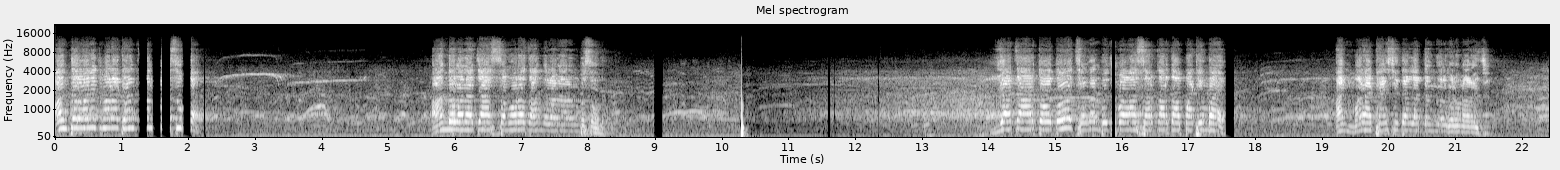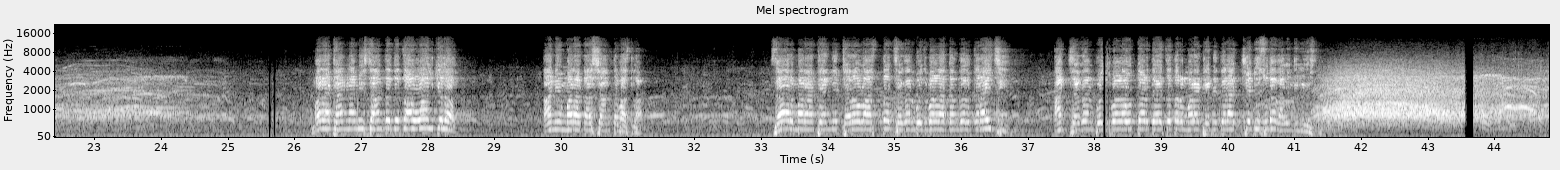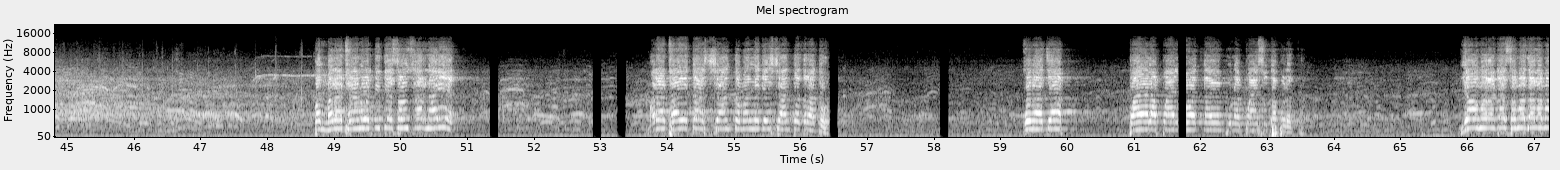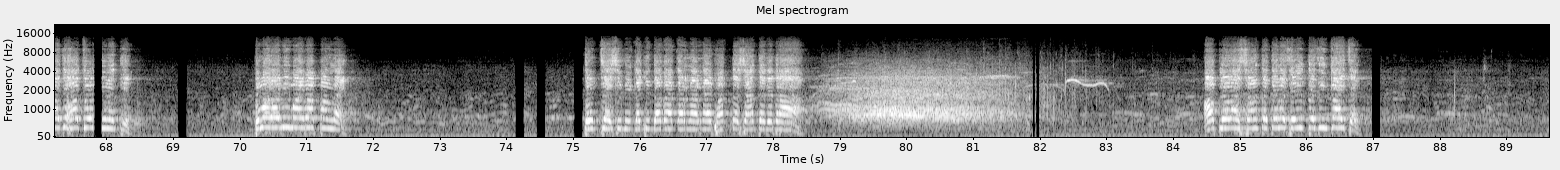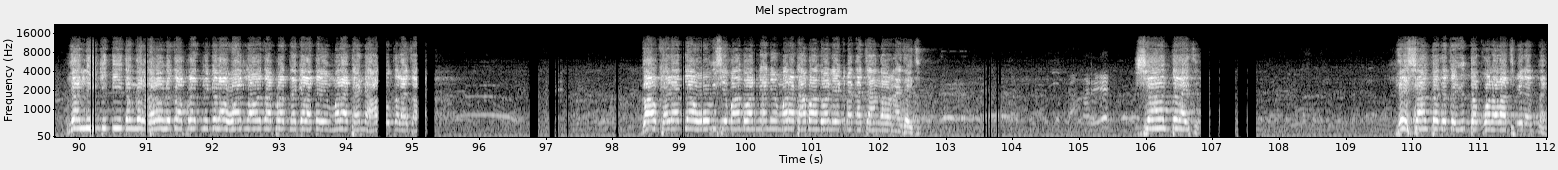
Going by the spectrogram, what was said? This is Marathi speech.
अंतर्वालीत मराठ्यांचा आंदोलनाच्या समोरच आंदोलनानं बसवलं. याचा अर्थ होतो छगन भुजबळ सरकारचा पाठिंबा आहे. आणि मराठ्यांशी त्यांना दंगल घडून आणायची. मराठ्यांना मी शांततेचं आव्हान केलं. आणि मराठा शांत बसला. जर मराठ्यांनी ठरवलं असतं छगन भुजबळला दंगल करायची आणि छगन भुजबळला उत्तर द्यायचं तर मराठ्यांनी त्याला चेटी सुद्धा घालून दिली असती पण मराठ्यांवरती ते संस्कार नाहीयेत. मराठा एकदा शांत म्हणलं की शांतच राहतो. कोणाच्या पायाला पाय लावत नाही पुन्हा पाय सुद्धा पडत नाही. या मराठा समाजाला माझे हात जोडून विनंती आहे. तुम्हाला मी मायबाप मानलाय. तुमच्याशी मी कधी दगा करणार नाही फक्त शांत देत राहा. आपल्याला शांततेनं हे युद्ध जिंकायचंय. त्यांनी किती दंगल घडवण्याचा प्रयत्न केला वाद लावायचा प्रयत्न केला तरी मराठ्यांनी हात उचलायचा. गावखेड्यातल्या ओबीसी बांधवांनी आणि मराठा बांधवांनी एकमेकांच्या अंगावर नाही जायचं. शांत राहायचं. हे शांततेचं युद्ध कोणालाच मिळत नाही.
